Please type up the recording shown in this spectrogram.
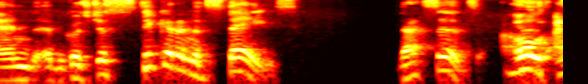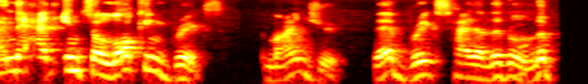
and uh, because just stick it and it stays. That's it. Oh, and they had interlocking bricks, mind you. Their bricks had a little lip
